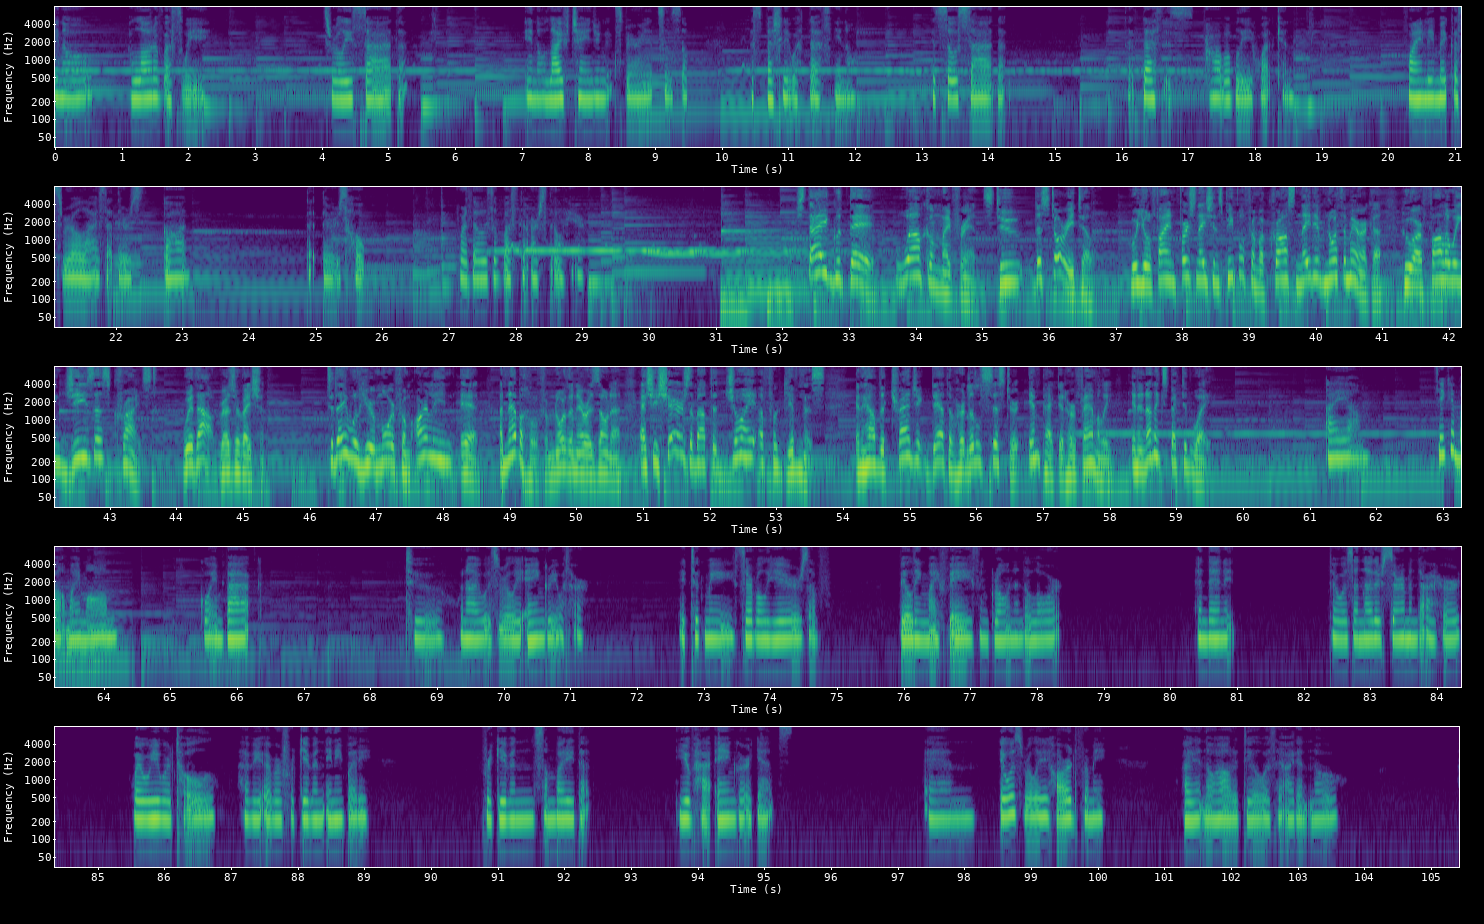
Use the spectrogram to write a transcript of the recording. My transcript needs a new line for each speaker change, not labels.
You know, a lot of us, we, it's really sad that, you know, life changing experiences especially with death, you know, it's so sad that, that death is probably what can finally make us realize that there's God, that there is hope for those of us that are still here.
Stai Gute. Welcome, my friends, to The Storyteller, where you'll find First Nations people from across native North America who are following Jesus Christ without reservation. Today we'll hear more from Arlene Edd, a Navajo from northern Arizona, as she shares about the joy of forgiveness and how the tragic death of her little sister impacted her family in an unexpected way.
I um think about my mom going back to when I was really angry with her. It took me several years of building my faith and growing in the Lord. And then it, there was another sermon that I heard where we were told, have you ever forgiven anybody? Forgiven somebody that you've had anger against? And it was really hard for me. I didn't know how to deal with it. I didn't know.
